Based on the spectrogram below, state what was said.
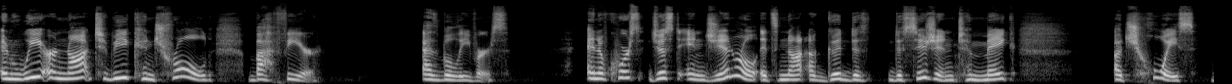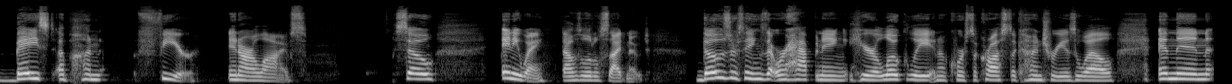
And we are not to be controlled by fear as believers. And of course, just in general, it's not a good de- decision to make a choice based upon fear in our lives. So, anyway, that was a little side note. Those are things that were happening here locally and, of course, across the country as well. And then,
